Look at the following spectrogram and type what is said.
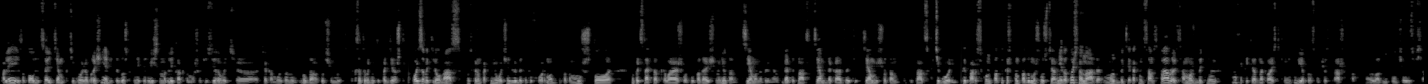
полей заполнить цель тем категорию обращения для того, чтобы мне первично могли как-то маршрутизировать э, те, кому это нужно. Ну, в данном случае мы, как сотрудники поддержки. Пользователи у нас, ну, скажем так, не очень любят эту форму, потому что ну, представь, ты открываешь вот выпадающее меню, там, тема, например. У тебя 15 тем, для каждой этих тем еще там 15 категорий. Ты пару секунд потыкаешь, потом подумаешь, слушайте, а мне это точно надо? Может быть, я как-нибудь сам справлюсь, а может быть, ну, их нафиг эти одноклассники, не буду я просто ничего спрашивать. Ну, ладно, не получилось, все.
